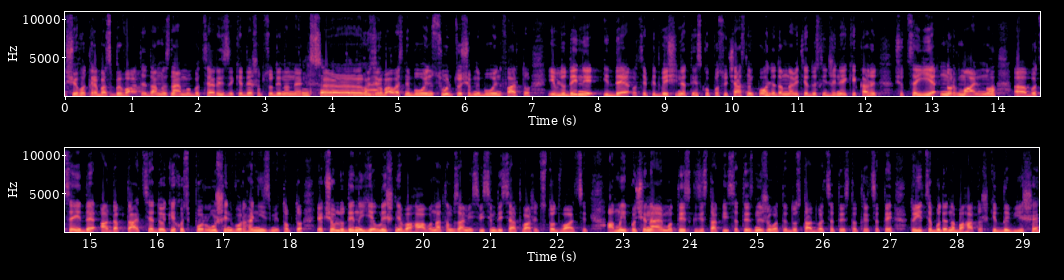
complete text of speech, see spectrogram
що його треба збивати, да, ми знаємо, бо це ризик іде, щоб судина не Інсульт, е, розірвалась, не було інсульту, щоб не було інфаркту. І в людини іде оце підвищення тиску. По сучасним поглядам навіть є дослідження, які кажуть, що це є нормально, е, бо це йде адаптація до якихось порушень в організмі. Тобто, якщо в людини є лишня вага, вона там замість 80 важить 120, а ми починаємо тиск зі 150 знижувати до 120-130, то їй це буде набагато шкідливіше,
